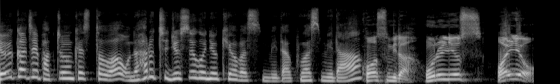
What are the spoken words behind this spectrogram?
여기까지 박종훈 캐스터와 오늘 하루치 뉴스 근육 키워봤습니다. 고맙습니다. 고맙습니다. 오늘 뉴스 완료.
